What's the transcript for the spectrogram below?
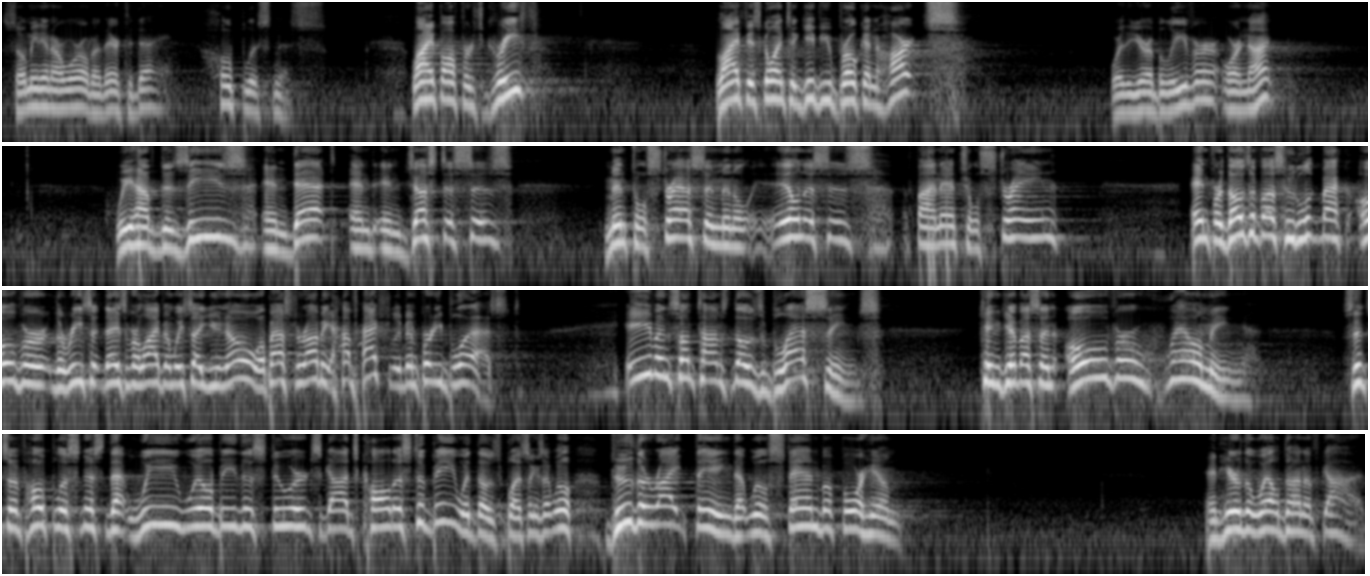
So many in our world are there today. Hopelessness. Life offers grief. Life is going to give you broken hearts, whether you're a believer or not. We have disease and debt and injustices, mental stress and mental illnesses, financial strain. And for those of us who look back over the recent days of our life and we say, you know, well, Pastor Robbie, I've actually been pretty blessed. Even sometimes those blessings can give us an overwhelming sense of hopelessness that we will be the stewards God's called us to be with those blessings, that we'll do the right thing, that we'll stand before Him and hear the well done of God.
